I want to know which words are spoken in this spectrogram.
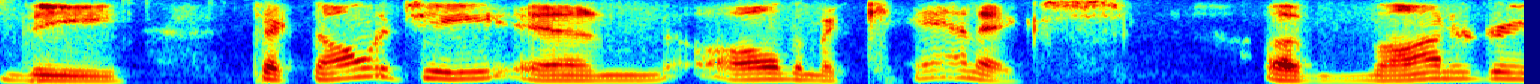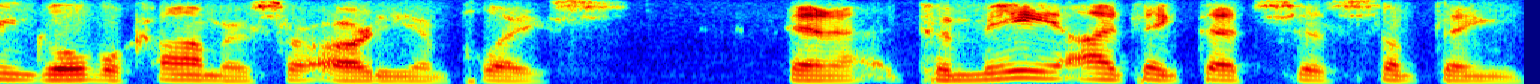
the technology and all the mechanics of monitoring global commerce are already in place. And uh, to me, I think that's just something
